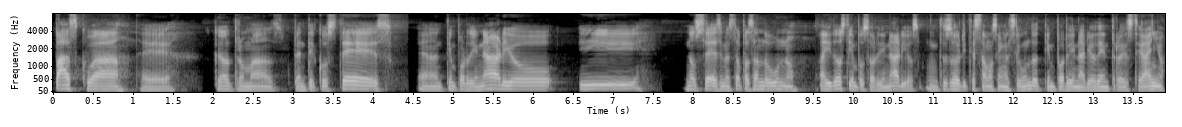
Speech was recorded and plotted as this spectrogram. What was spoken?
Pascua, eh, ¿qué otro más? Pentecostés, eh, tiempo ordinario y no sé, se me está pasando uno. Hay dos tiempos ordinarios, entonces ahorita estamos en el segundo tiempo ordinario dentro de este año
